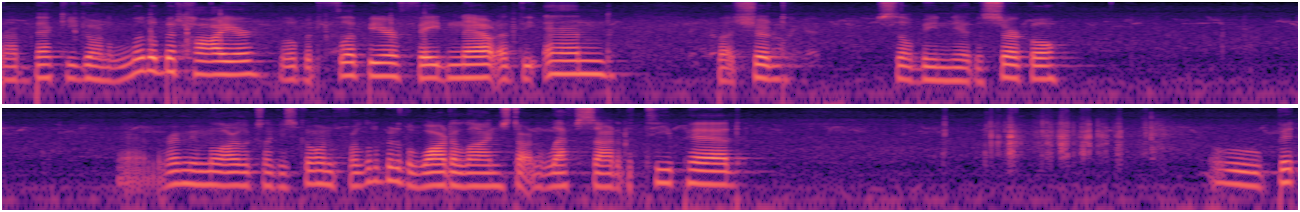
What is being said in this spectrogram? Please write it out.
Rob Beckey going a little bit higher, a little bit flippier, fading out at the end but should still be near the circle. And Ramie Millar looks like he's going for a little bit of the water line, starting left side of the tee pad. Ooh, bit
